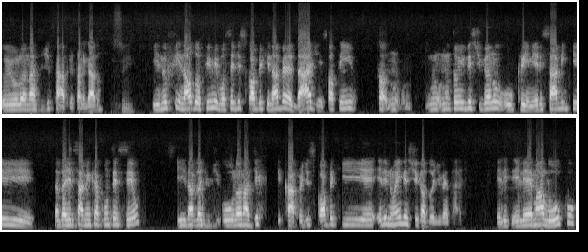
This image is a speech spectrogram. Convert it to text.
e o Leonardo DiCaprio, tá ligado? Sim. E no final do filme você descobre que, na verdade, só tem. só- não estão investigando o crime. Eles sabem que. Na verdade, eles sabem o que aconteceu. E, na verdade, o Leonardo Di- DiCaprio descobre que ele não é investigador de verdade. Ele, ele é maluco.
